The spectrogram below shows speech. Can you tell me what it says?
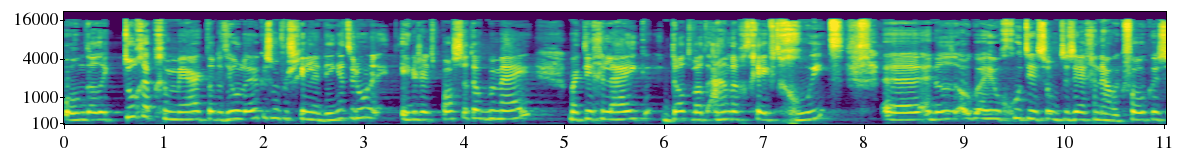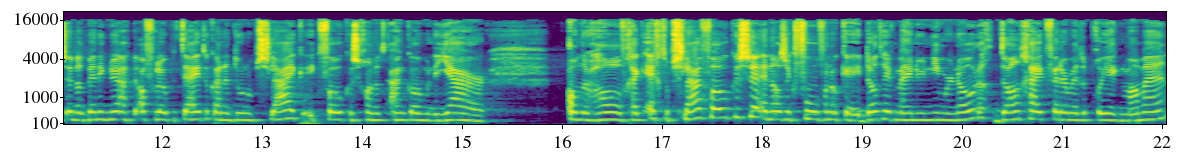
Omdat ik toch heb gemerkt dat het heel leuk is om verschillende dingen te doen. Enerzijds past het ook bij mij, maar tegelijk dat wat aandacht geeft groeit. Uh, en dat het ook wel heel goed is om te zeggen, nou ik focus, en dat ben ik nu eigenlijk de afgelopen tijd ook aan het doen op Sla. ik focus gewoon het aankomende jaar anderhalf ga ik echt op sla focussen. En als ik voel van oké, dat heeft mij nu niet meer nodig, dan ga ik verder met het project Mama En.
